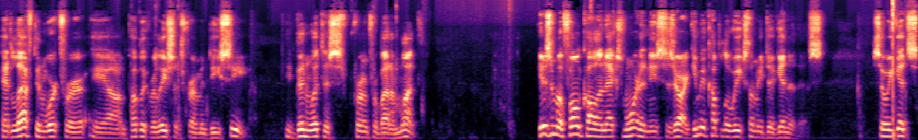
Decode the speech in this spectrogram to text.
had left and worked for a um, public relations firm in D.C. He'd been with this firm for about a month. Gives him a phone call the next morning. And he says, "All right, give me a couple of weeks. Let me dig into this." So he gets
